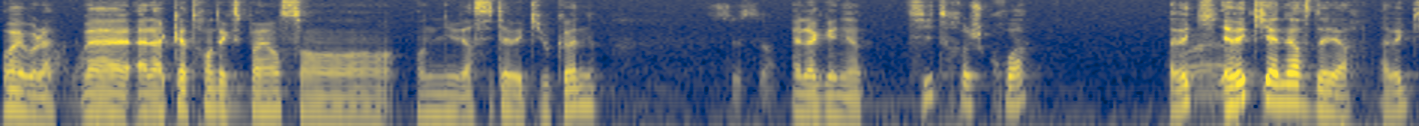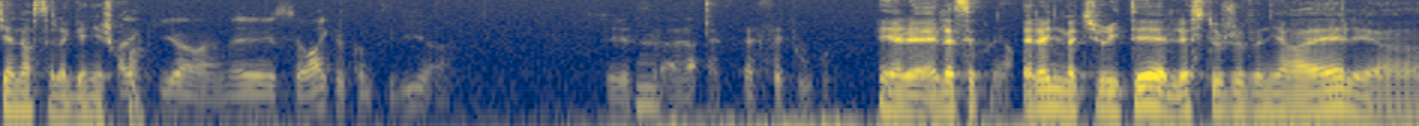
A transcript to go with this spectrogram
Ouais, voilà. Bah, elle a 4 ans d'expérience en, en université avec Yukon. C'est ça. Elle a gagné un titre, je crois. Avec, Ouais. avec Kian Nurse, d'ailleurs. Avec Kian Nurse, elle a gagné, je crois. Avec Kia, ouais. Mais c'est vrai que comme tu dis. Elle, a- elle- elle fait tout. quoi. Et elle, elle a cette, elle a une maturité, elle laisse le jeu venir à elle et euh...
